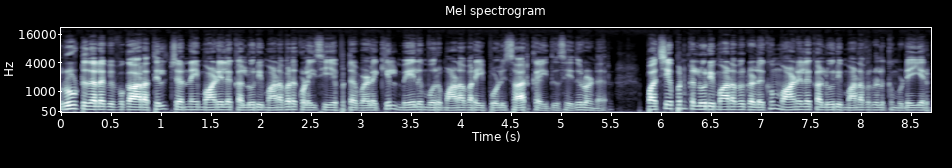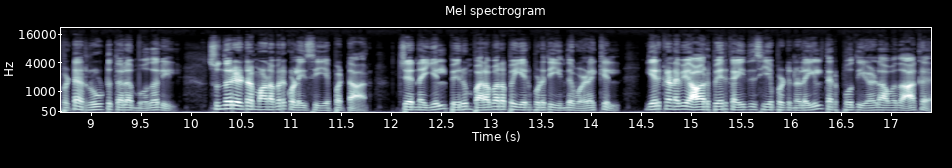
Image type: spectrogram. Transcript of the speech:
ரூட்டுதள விவகாரத்தில் சென்னை மாநில கல்லூரி மாணவர் கொலை செய்யப்பட்ட வழக்கில் மேலும் ஒரு மாணவரை போலீசார் கைது செய்துள்ளனர். பச்சையப்பன் கல்லூரி மாணவர்களுக்கும் மாநில கல்லூரி மாணவர்களுக்கும் இடையே ஏற்பட்ட ரூட்டுதள மோதலில் சுந்தர் என்ற மாணவர் கொலை செய்யப்பட்டார். சென்னையில் பெரும் பரபரப்பை ஏற்படுத்திய இந்த வழக்கில் ஏற்கனவே ஆறு பேர் கைது செய்யப்பட்ட நிலையில் தற்போது ஏழாவதாக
